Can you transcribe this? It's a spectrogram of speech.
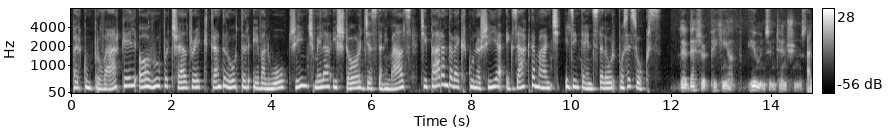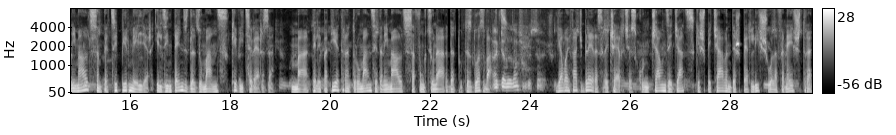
Per comprovar che il o Rupert Sheldrake trenta roter evaluò cinc mela istorgias d'animals ci paran da vec conoscia exactamente ils intents de lor possessors. They're better at picking up humans' intentions. than Animals san are. percepir meglier ils intents dels umans che viceversa. Ma telepatia tra umans ed animals sa funzionar da tuttes duas I've varts. done a lot of research. with Ja hai faig bleras recerches cun ciauns e giats che speciavan de sperlisciu alla finestra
